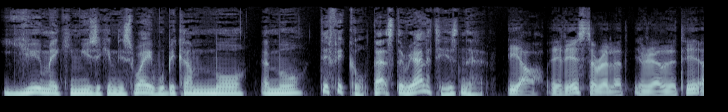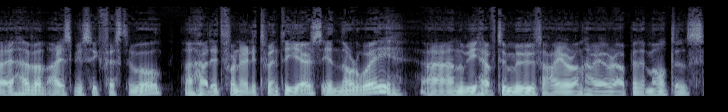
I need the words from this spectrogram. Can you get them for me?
you making music in this way will become more and more difficult. That's the reality, isn't it? Yeah, it is the reality. I have an ice music festival. I had it for nearly 20 years in Norway, and we have to move higher and higher up in the mountains.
